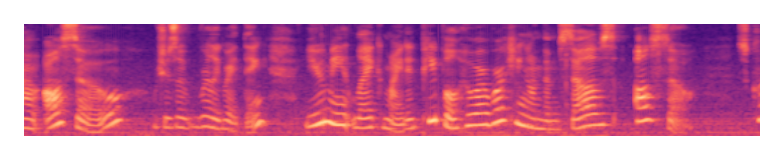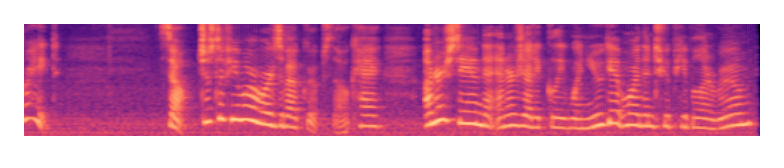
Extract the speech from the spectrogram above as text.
Um, also, which is a really great thing, you meet like minded people who are working on themselves also. It's great. So, just a few more words about groups though, okay? Understand that energetically, when you get more than two people in a room,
